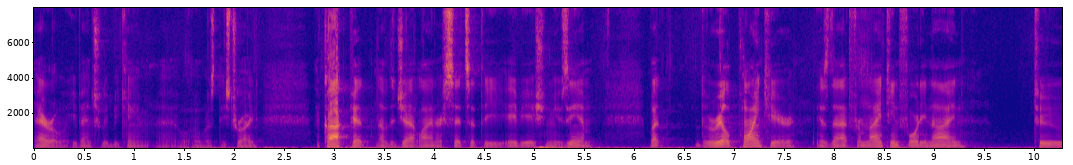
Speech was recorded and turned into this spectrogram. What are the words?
Arrow eventually became uh, was destroyed. The cockpit of the jetliner sits at the Aviation Museum. But the real point here is that from 1949 to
